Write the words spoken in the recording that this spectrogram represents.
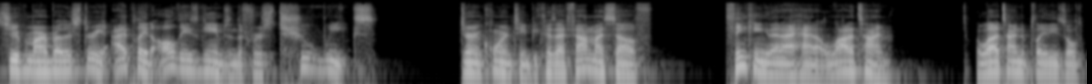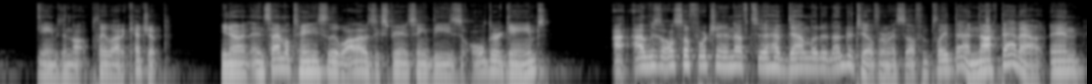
Super Mario Brothers 3. I played all these games in the first 2 weeks during quarantine because I found myself thinking that I had a lot of time, a lot of time to play these old games and not play a lot of catch up. You know, and, and simultaneously, while I was experiencing these older games, I, I was also fortunate enough to have downloaded Undertale for myself and played that, knocked that out. And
